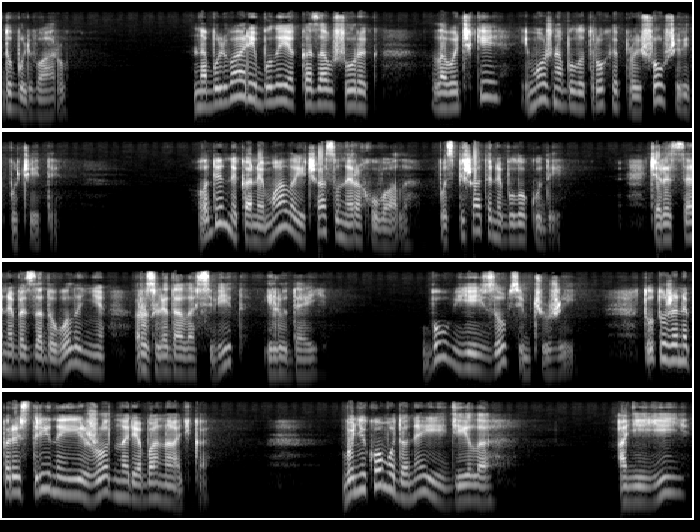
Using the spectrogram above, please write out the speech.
до бульвару. На бульварі були, як казав Шурик, лавочки, і можна було трохи пройшовши відпочити. Годинника не мала і часу не рахувала, поспішати не було куди. Через це не без задоволення розглядала світ і людей. Був їй зовсім чужий. Тут уже не перестріне її жодна ряба надька, бо нікому до неї діла, ані їй,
